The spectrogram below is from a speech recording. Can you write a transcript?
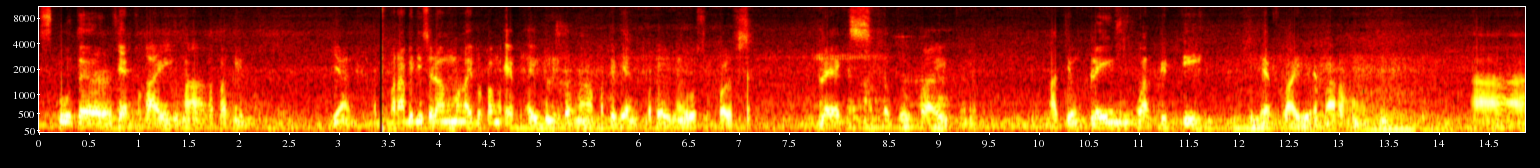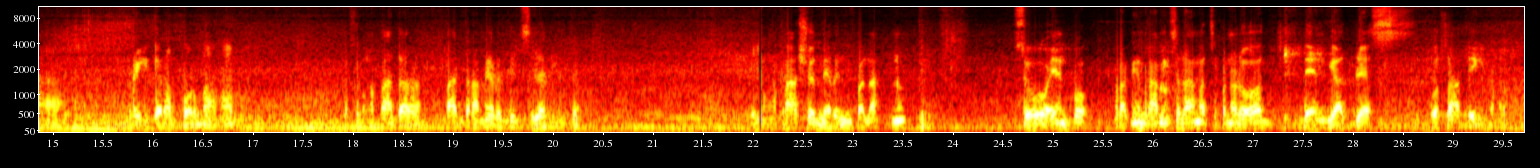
scooter, FI mga kapatid. Yan. At marami din silang mga iba pang FI dito mga kapatid yan. Katulad ng Rosy Pulse Flex, sa 25 at yung Flame 150 FI na parang ah Raider ang formahan. Kasi mga Pantera, Pantera meron din sila dito. Yung mga Passion meron din pala, no? So, ayan po. Maraming maraming salamat sa panonood. Then, God bless po sa ating lahat.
